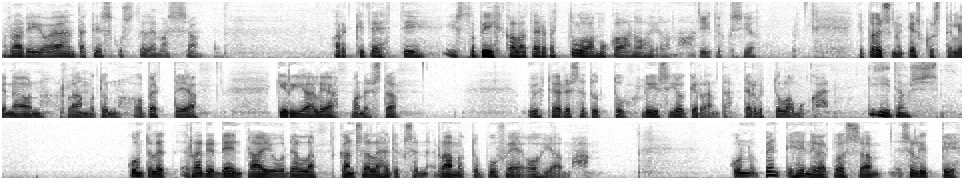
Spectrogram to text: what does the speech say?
radioääntä keskustelemassa. Arkkitehti Isto Pihkala, tervetuloa mukaan ohjelmaan. Kiitoksia. Ja toisena keskustelijana on raamatun opettaja, kirjailija monesta yhteydessä tuttu Liisi Jokiranta. Tervetuloa mukaan. Kiitos. Kuuntelet Radio Den taajuudella kansanlähetyksen Raamattu Buffet-ohjelmaa. Kun Pentti Heinilä tuossa selitti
